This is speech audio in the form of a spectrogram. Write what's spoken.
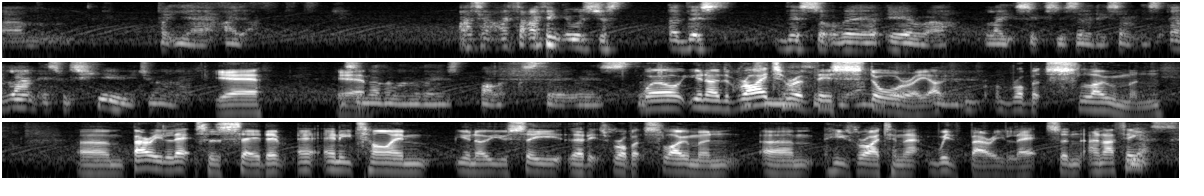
Um, but yeah, I, I, th- I, th- I think it was just at this this sort of era, late sixties, early seventies. Atlantis was huge, wasn't it? Yeah. It's Yeah. another one of those bollocks theories. Well, you know, the writer of this story, uh. Robert Sloman, um, Barry Letts has said any time you know you see that it's Robert Sloman, um, he's writing that with Barry Letts, and, and I think Yes.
